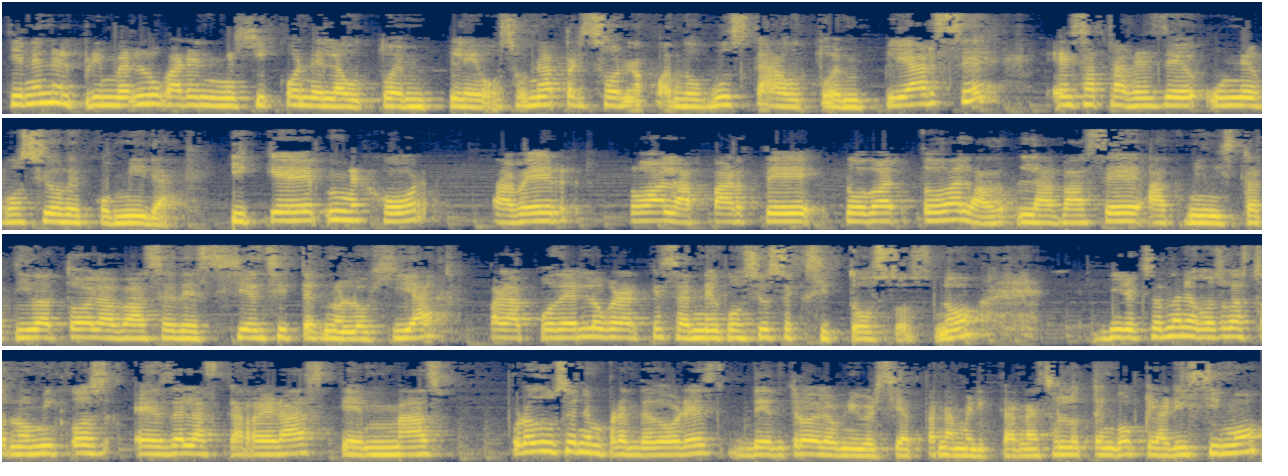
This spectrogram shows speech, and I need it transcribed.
tienen el primer lugar en México en el autoempleo. O sea, una persona cuando busca autoemplearse es a través de un negocio de comida. Y qué mejor saber toda la parte, toda, toda la, base administrativa, toda la base de ciencia y tecnología para poder lograr que sean negocios exitosos, ¿no? Dirección de Negocios Gastronómicos es de las carreras que más producen emprendedores dentro de la Universidad Panamericana. Eso lo tengo clarísimo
